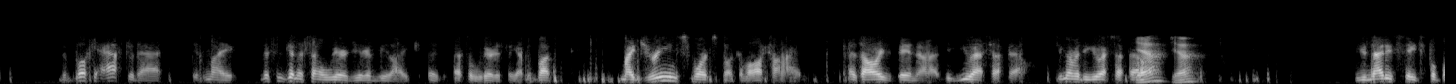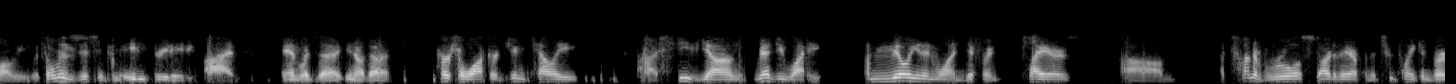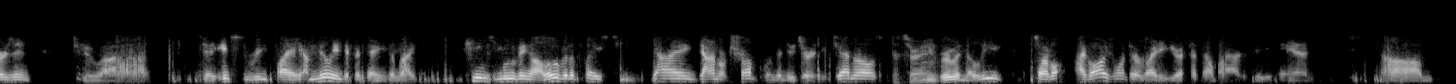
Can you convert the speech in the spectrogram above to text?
the book after that is my. This is going to sound weird. You're going to be like, "That's the weirdest thing ever." But my dream sports book of all time has always been uh, the USFL. Do you remember the USFL? Yeah, yeah. United States Football League, which only Yes. existed from '83 to '85, and was the you know the Herschel Walker, Jim Kelly, uh, Steve Young, Reggie White, a million and one different players, um, a ton of rules started there from the two point conversion to uh, to instant replay, a million different things. And like teams moving all over the place, teams dying. Donald Trump won the New Jersey Generals. That's right. He ruined the league. So I've I've always wanted to write a USFL biography, and um,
